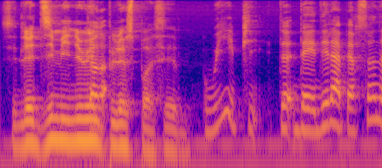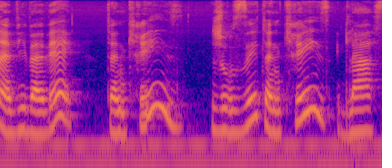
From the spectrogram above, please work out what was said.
C'est de le diminuer le plus possible. oui puis de- d'aider la personne à vivre avec. T'as une crise José t'as une crise glace.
